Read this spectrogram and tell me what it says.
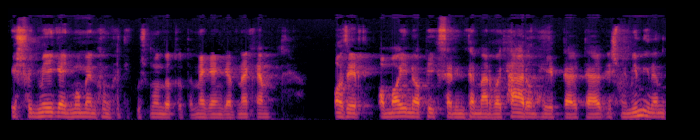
És hogy még egy momentumkritikus mondatot megenged nekem, azért a mai napig szerintem már vagy három hét telt el, és még mindig nem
